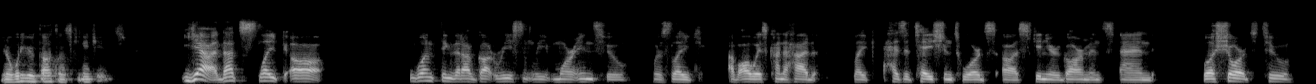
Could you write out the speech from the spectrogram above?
You know, what are your thoughts on skinny jeans? Yeah, that's like uh one thing that I've got recently more into was like I've always kind of had like hesitation towards uh, skinnier garments and well shorts too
